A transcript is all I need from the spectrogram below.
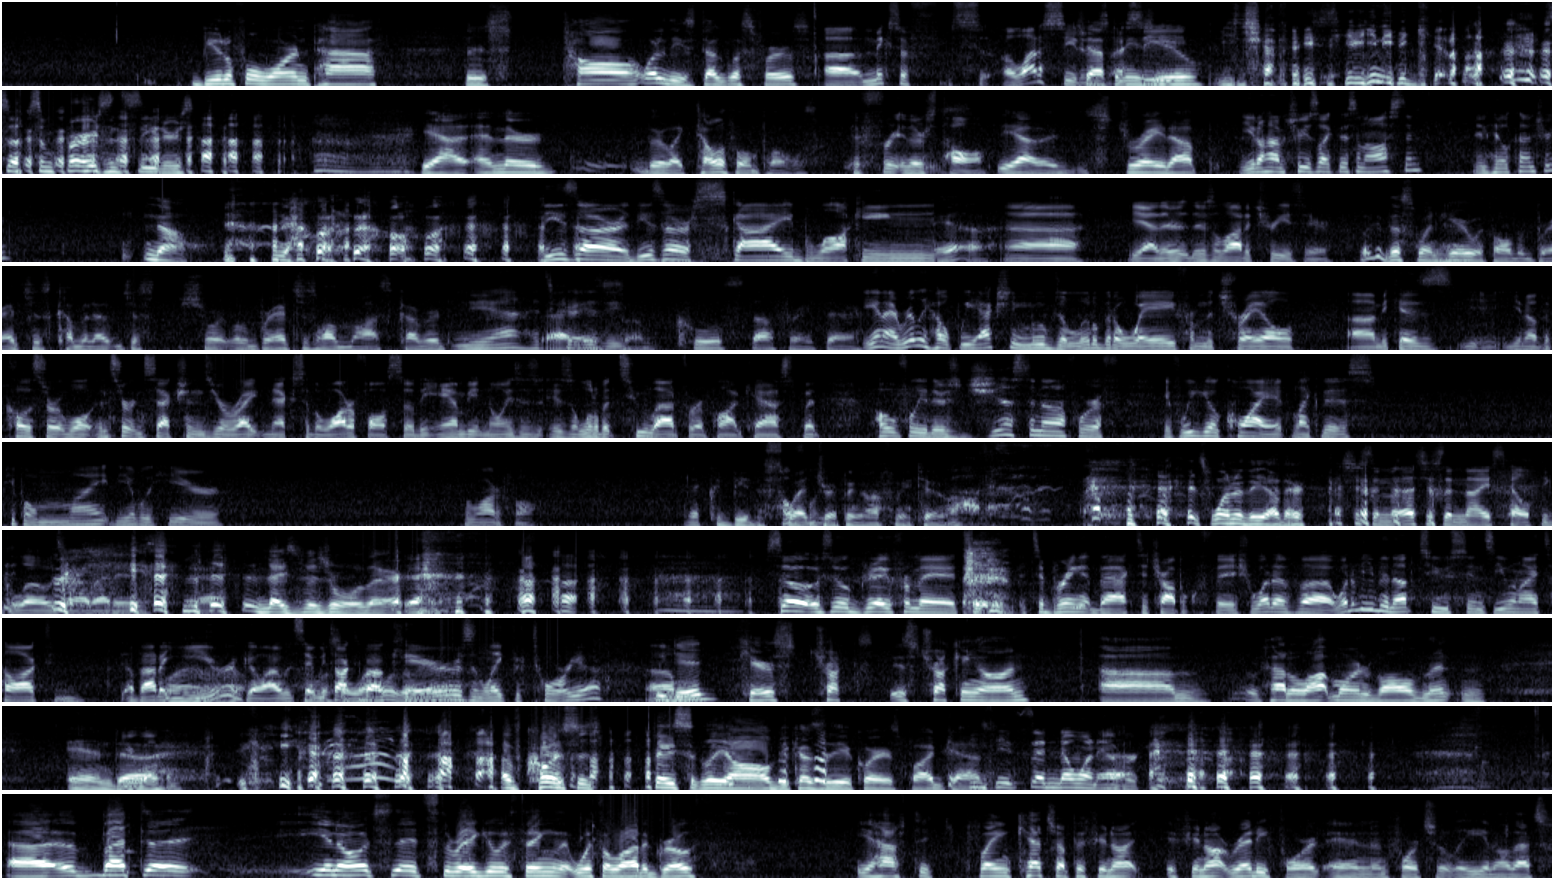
Beautiful worn path. There's tall. What are these Douglas firs? Uh, mix of a lot of cedars. I Japanese see, yew. Japanese yew. You need to get off. so some firs and cedars. Yeah, and they're they're like telephone poles. they're free. They're tall. Yeah, they're straight up. You don't have trees like this in Austin, in Hill Country. No, No. These are these are sky blocking. yeah. Uh, yeah, there, there's a lot of trees here. Look at this one here with all the branches coming out, just short little branches, all moss covered. Yeah, it's That is crazy. some cool stuff right there. Yeah, and I really hope we actually moved a little bit away from the trail uh, because you know the closer, well, in certain sections you're right next to the waterfall, so the ambient noise is, is a little bit too loud for a podcast. But hopefully there's just enough where if if we go quiet like this, people might be able to hear the waterfall. That could be the sweat Hopefully. dripping off me too. Oh, it's one or the other. that's just a that's just a nice healthy glow is all that is. Yeah. nice visual there. So, so Greg, from a to, to bring it back to tropical fish, what have uh, what have you been up to since you and I talked about a Wow. year ago. I would say we talked about ago, cares yeah. and Lake Victoria. We Um, did. Cares truck is trucking on. Um, we've had a lot more involvement and and uh, of course it's basically all because of the Aquarist podcast. You said no one ever. Uh, but uh, you know, it's it's the regular thing that with a lot of growth, you have to playing catch up if you're not if you're not ready for it. And unfortunately, you know, that's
